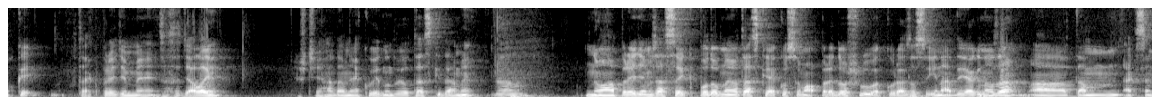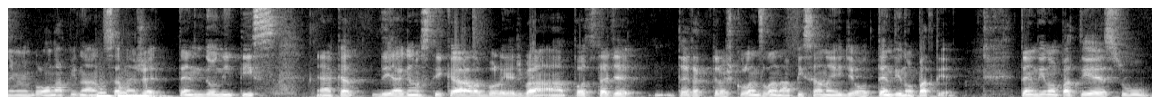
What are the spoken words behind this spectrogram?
OK, tak prejdeme zase ďalej. Ešte hádam nejakú jednu, dve otázky dáme. Áno. No a prejdem zase k podobnej otázke, ako som mal predošlu, akurát zase iná diagnoza a tam, ak sa neviem, bolo napísané, že tendonitis, nejaká diagnostika alebo liečba a v podstate to je tak trošku len zle napísané, ide o tendinopatie. Tendinopatie sú,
